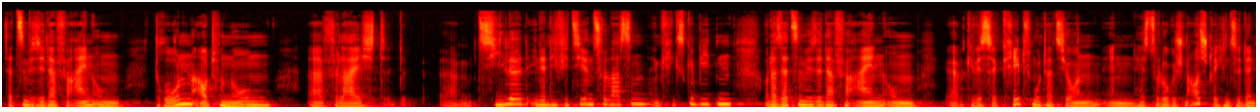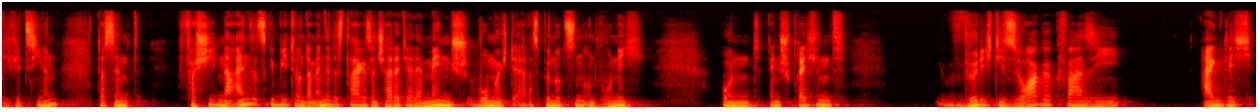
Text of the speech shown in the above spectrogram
setzen wir sie dafür ein, um Drohnen autonom äh, vielleicht ähm, Ziele identifizieren zu lassen in Kriegsgebieten oder setzen wir sie dafür ein, um äh, gewisse Krebsmutationen in histologischen Ausstrichen zu identifizieren? Das sind verschiedene Einsatzgebiete und am Ende des Tages entscheidet ja der Mensch, wo möchte er das benutzen und wo nicht. Und entsprechend würde ich die Sorge quasi eigentlich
